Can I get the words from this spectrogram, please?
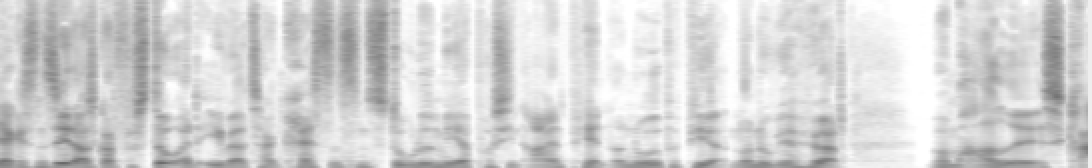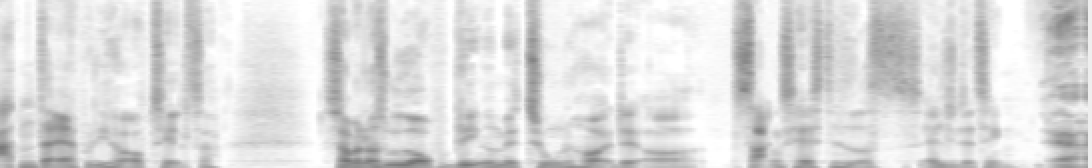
Jeg kan sådan set også godt forstå, at Evald Tang Christensen stolede mere på sin egen pen og nodepapir, når nu vi har hørt, hvor meget øh, skratten der er på de her optagelser. Så er man også ude over problemet med tonehøjde og sangens hastighed og alle de der ting. Ja,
